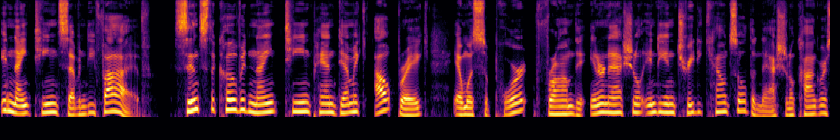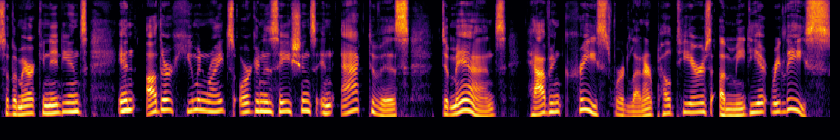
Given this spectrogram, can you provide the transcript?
in 1975. Since the COVID 19 pandemic outbreak, and with support from the International Indian Treaty Council, the National Congress of American Indians, and other human rights organizations and activists, demands have increased for Leonard Peltier's immediate release.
